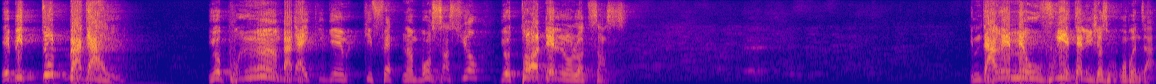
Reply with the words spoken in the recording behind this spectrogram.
Et puis toute bagaille, ils prennent bagaille qui, qui fait dans bon sens, ils tordent dans l'autre sens. Il m'a remis ouvrir l'intelligence pour comprendre ça.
